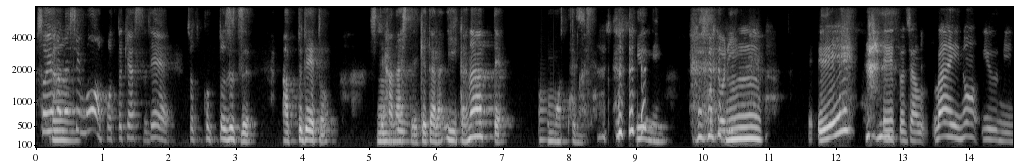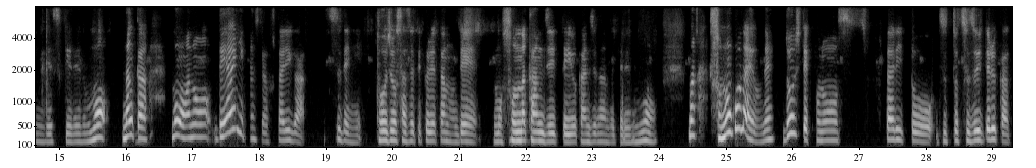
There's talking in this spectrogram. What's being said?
そういう話も、ポッドキャストで、ちょっととずつアップデートして話していけたらいいかなって思ってます。ユーミン。小鳥。うん。え ええっと、じゃあ、Y のユーミンですけれども、なんか、もうあの、出会いに関しては二人がすでに登場させてくれたので、もうそんな感じっていう感じなんだけれども、まあ、その後だよね。どうしてこの二人とずっと続いてるかっ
